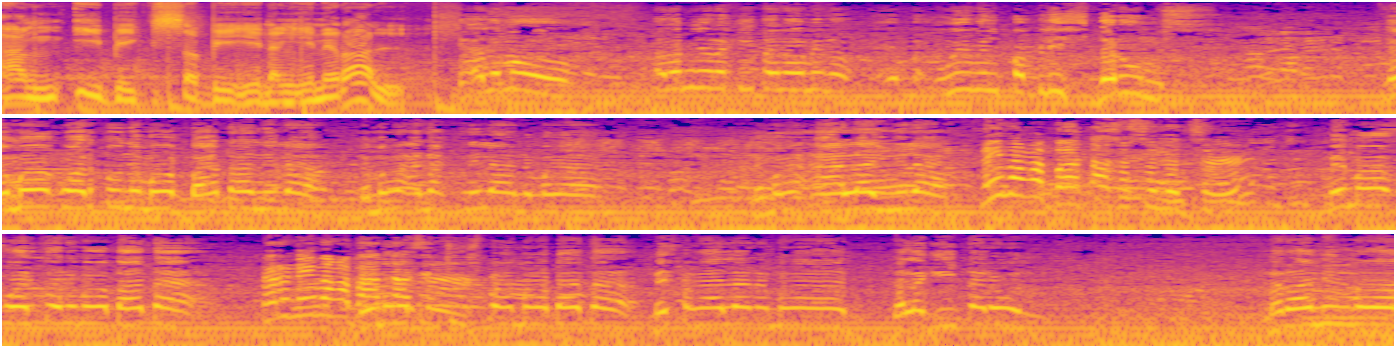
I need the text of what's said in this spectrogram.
ang ibig sabihin ng general? Alam mo, alam niyo nakita namin, oh, we will publish the rooms ng mga kwarto ng mga bata nila, ng mga anak nila, ng mga ng mga alay nila. May mga bata sa sulod, sir? May mga kwarto ng mga bata. Pero may mga May bata, mga sir. pictures pa ang mga bata. May pangalan ng mga dalagita roon. Maraming mga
